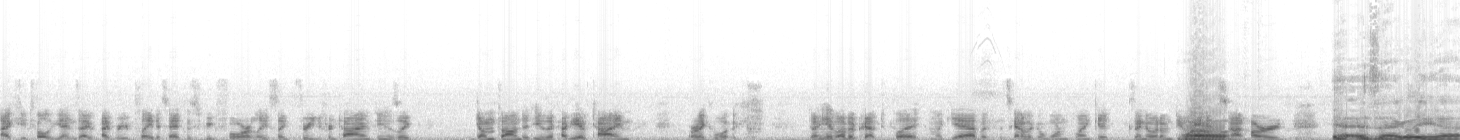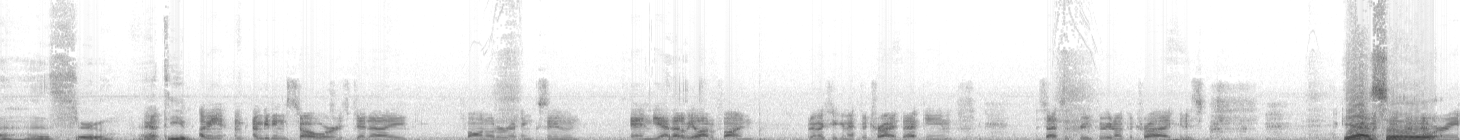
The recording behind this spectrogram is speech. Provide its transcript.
I actually told Jens I, I've replayed Assassin's Creed 4 at least like three different times, and he was like dumbfounded. He was like, "How do you have time?" Or like, "What? Don't you have other crap to play?" I'm like, "Yeah, but it's kind of like a warm blanket because I know what I'm doing. Well- it's not hard." Yeah, exactly. Yeah, that's true. After you, I mean, I'm, I'm getting Star Wars Jedi Fallen Order, I think, soon. And yeah, that'll be a lot of fun. But I'm actually going to have to try at that game. Assassin's Creed 3, I don't have to try. It's Yeah, so-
